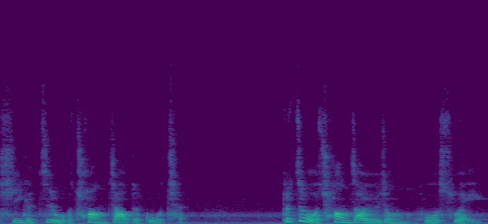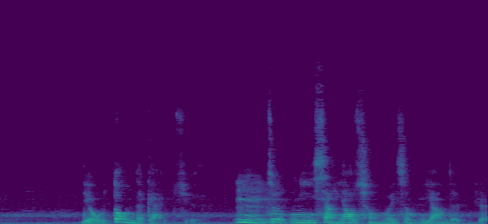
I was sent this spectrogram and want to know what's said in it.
是一个自我创造的过程。就自我创造有一种活水流动的感觉。嗯，就你想要成为什么样的人，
